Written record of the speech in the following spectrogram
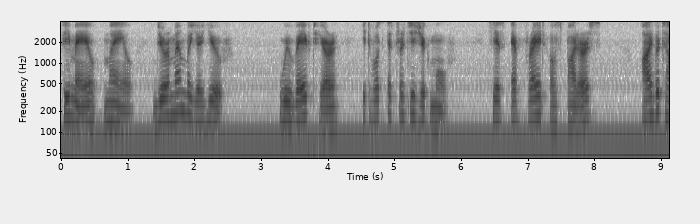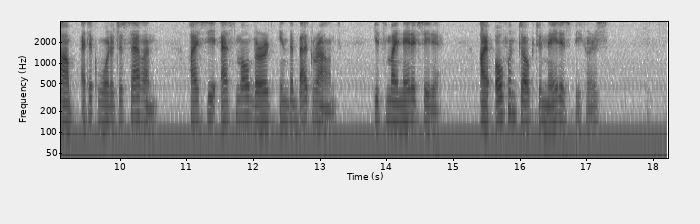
Female, male. Do you remember your youth? We waved her. It was a strategic move. He is afraid of spiders. I got up at a quarter to seven. I see a small bird in the background. It's my native city. I often talk to native speakers.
